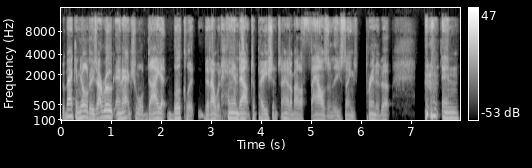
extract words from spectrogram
But back in the old days, I wrote an actual diet booklet that I would hand out to patients. I had about a thousand of these things printed up. and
